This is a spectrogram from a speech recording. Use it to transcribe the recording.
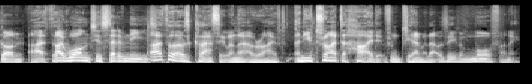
gone, I thought I want instead of need. I thought that was classic when that arrived, and you tried to hide it from Gemma. That was even more funny.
